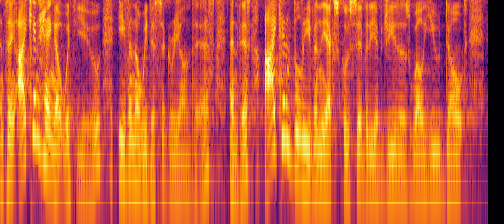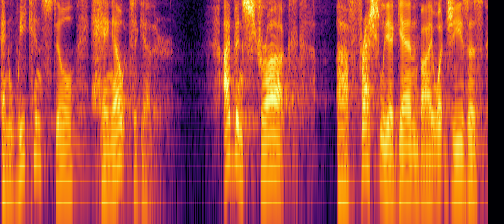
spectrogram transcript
and saying, I can hang out with you even though we disagree on this and this. I can believe in the exclusivity of Jesus while you don't, and we can still hang out together. I've been struck uh, freshly again by what Jesus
